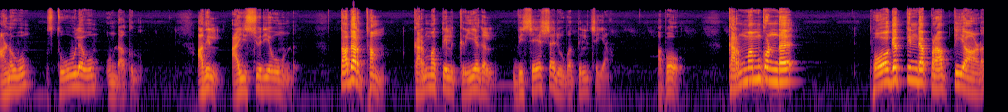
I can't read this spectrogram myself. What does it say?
അണുവും സ്ഥൂലവും ഉണ്ടാക്കുന്നു. അതിൽ ഐശ്വര്യവുമുണ്ട്. തദർത്ഥം കർമ്മത്തിൽ ക്രിയകൾ വിശേഷ രൂപത്തിൽ ചെയ്യണം. അപ്പോൾ കർമ്മം കൊണ്ട് ഭോഗത്തിന്റെ പ്രാപ്തിയാണ്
